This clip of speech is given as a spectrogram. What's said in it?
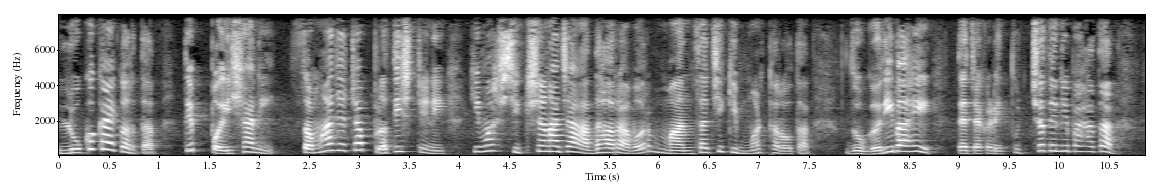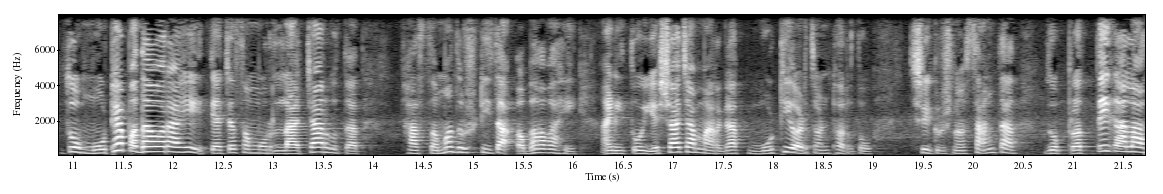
लोक काय करतात? ते पैशाने समाजाच्या प्रतिष्ठेने किंवा शिक्षणाच्या आधारावर माणसाची किंमत ठरवतात. जो गरीब आहे त्याच्याकडे तुच्छतेने पाहतात. जो मोठ्या पदावर आहे त्याच्यासमोर लाचार होतात. हा समदृष्टीचा अभाव आहे आणि तो यशाच्या मार्गात मोठी अडचण ठरतो. श्रीकृष्ण सांगतात जो प्रत्येकाला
